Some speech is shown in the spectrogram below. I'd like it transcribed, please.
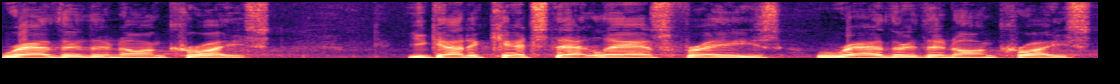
rather than on Christ. You got to catch that last phrase, rather than on Christ.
